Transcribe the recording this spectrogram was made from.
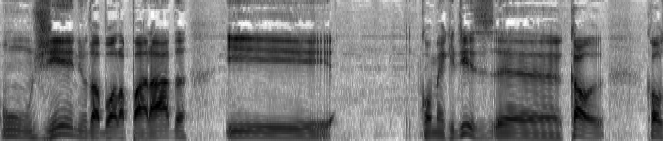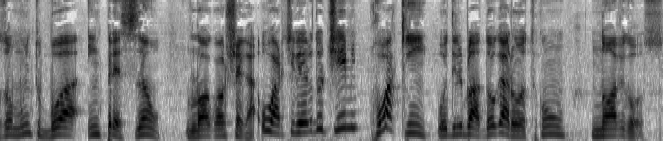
Um gênio da bola parada. E. Como é que diz? É, causou muito boa impressão logo ao chegar. O artilheiro do time, Joaquim, o driblador garoto, com nove gols.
